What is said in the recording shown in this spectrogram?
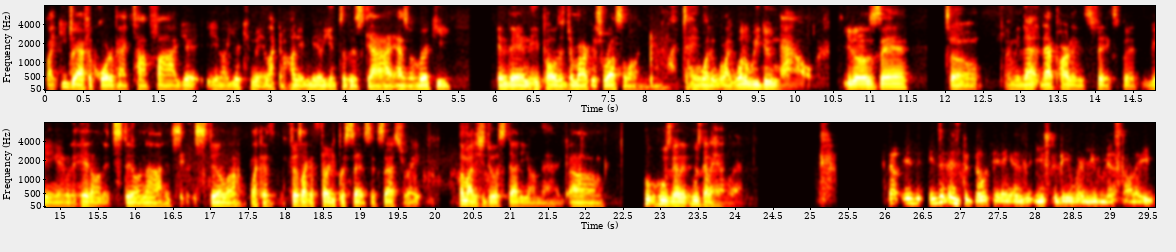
like you draft a quarterback top five, you're you know you're committing like a hundred million to this guy as a rookie, and then he pulls a Jamarcus Russell on you. Like, dang, what like what do we do now? You know what I'm saying? So I mean that that part of it's fixed, but being able to hit on it still not. It's, it's still a like a feels like a thirty percent success rate. Somebody should do a study on that. Um, who, who's gonna who's gonna handle that? Now, is is it as debilitating as it used to be, where you missed on a,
